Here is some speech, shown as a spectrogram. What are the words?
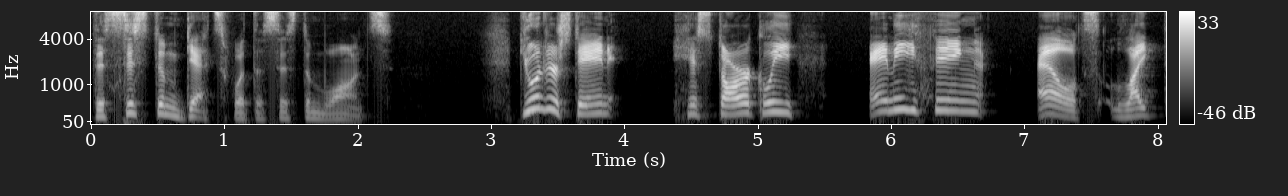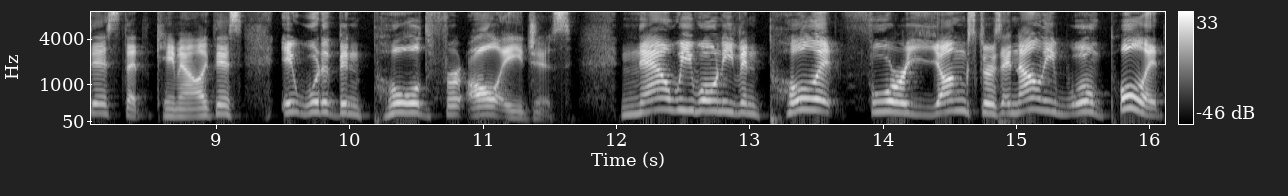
The system gets what the system wants. Do you understand? Historically, anything else like this that came out like this, it would have been pulled for all ages. Now we won't even pull it for youngsters. And not only won't pull it,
